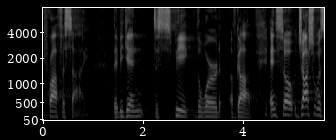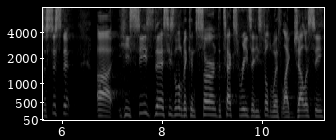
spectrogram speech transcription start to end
prophesy they begin to speak the word of God. And so Joshua's assistant, uh, he sees this, he's a little bit concerned. The text reads that he's filled with like jealousy.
